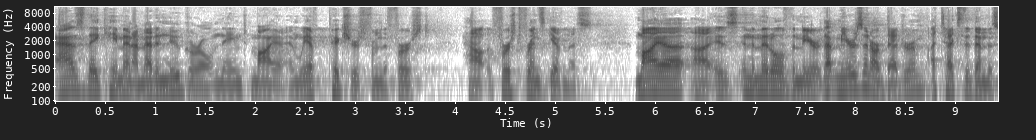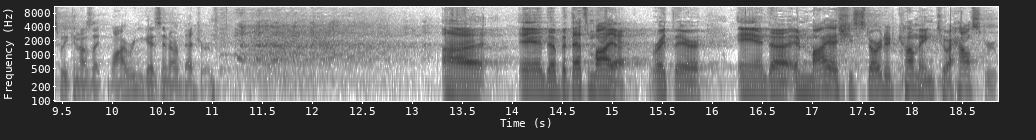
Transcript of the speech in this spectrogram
as they came in, I met a new girl named Maya. And we have pictures from the first, how, first Friends Givemas. Maya uh, is in the middle of the mirror. That mirror's in our bedroom. I texted them this week and I was like, why were you guys in our bedroom? uh, and, uh, but that's Maya right there. And, uh, and Maya, she started coming to a house group.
